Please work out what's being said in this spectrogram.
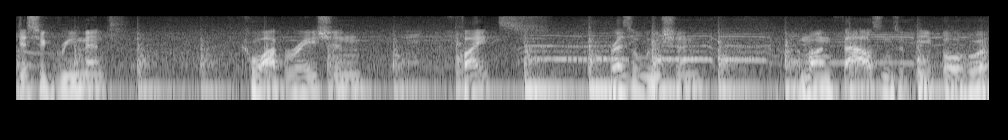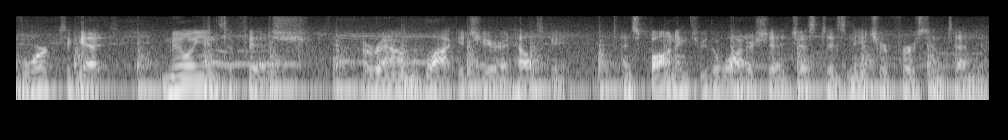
disagreement, cooperation, fights, resolution among thousands of people who have worked to get millions of fish around the blockage here at Hell's Gate and spawning through the watershed just as nature first intended.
